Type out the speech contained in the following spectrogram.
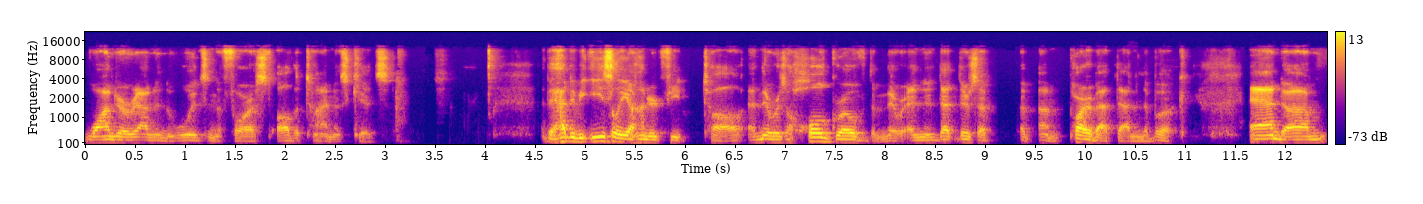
wander around in the woods and the forest all the time as kids. They had to be easily 100 feet tall, and there was a whole grove of them. There were, and that there's a, a um, part about that in the book. And um,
